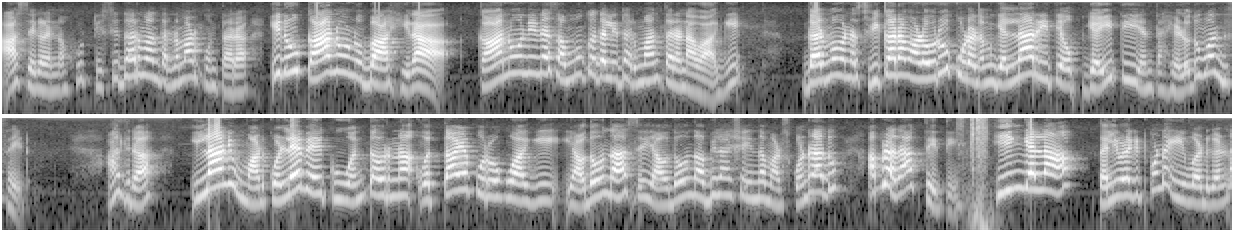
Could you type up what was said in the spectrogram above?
ಆಸೆಗಳನ್ನು ಹುಟ್ಟಿಸಿ ಧರ್ಮಾಂತರಣ ಮಾಡ್ಕೊತಾರ. ಇದು ಕಾನೂನು ಬಾಹಿರ. ಕಾನೂನಿನ ಸಮ್ಮುಖದಲ್ಲಿ ಧರ್ಮಾಂತರಣವಾಗಿ ಧರ್ಮವನ್ನು ಸ್ವೀಕಾರ ಮಾಡೋರು ಕೂಡ ನಮಗೆಲ್ಲ ರೀತಿಯ ಒಪ್ಪಿಗೆ ಐತಿ ಅಂತ ಹೇಳೋದು ಒಂದು ಸೈಡ್ ಆದ್ರೆ ಇಲ್ಲ ನೀವು ಮಾಡ್ಕೊಳ್ಳೇಬೇಕು ಅಂತ ಅವ್ರನ್ನ ಒತ್ತಾಯಪೂರ್ವಕವಾಗಿ ಯಾವುದೋ ಒಂದು ಆಸೆ, ಯಾವುದೋ ಒಂದು ಅಭಿಲಾಷೆಯಿಂದ ಮಾಡಿಸ್ಕೊಂಡ್ರೆ ಅದು ಅಪರಾಧ ಆಗ್ತೈತಿ. ಹೀಗೆಲ್ಲ ತಲೆಯೊಳಗೆ ಇಟ್ಕೊಂಡು ಈ ವರ್ಡ್ಗಳನ್ನ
